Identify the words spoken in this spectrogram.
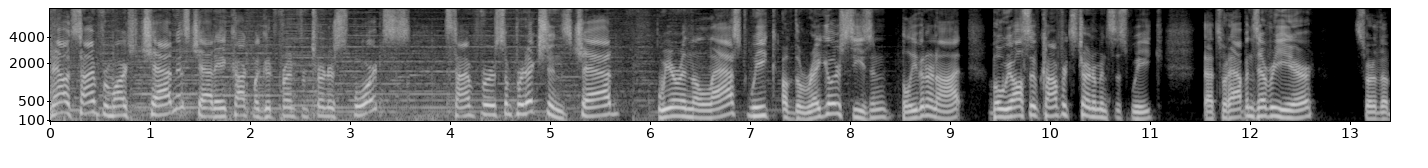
And now it's time for March Chadness. Chad Aycock, my good friend from Turner Sports. It's time for some predictions. Chad, we are in the last week of the regular season, believe it or not, but we also have conference tournaments this week. That's what happens every year. Sort of the,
